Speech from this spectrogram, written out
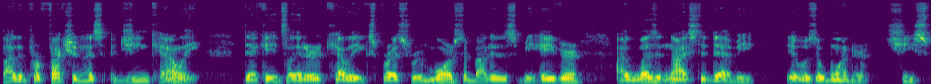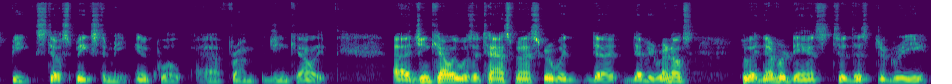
by the perfectionist Gene Kelly. Decades later, Kelly expressed remorse about his behavior. I wasn't nice to Debbie. It was a wonder she speak, still speaks to me, end quote, uh, from Gene Kelly. Uh, Gene Kelly was a taskmaster with De- Debbie Reynolds who had never danced to this degree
